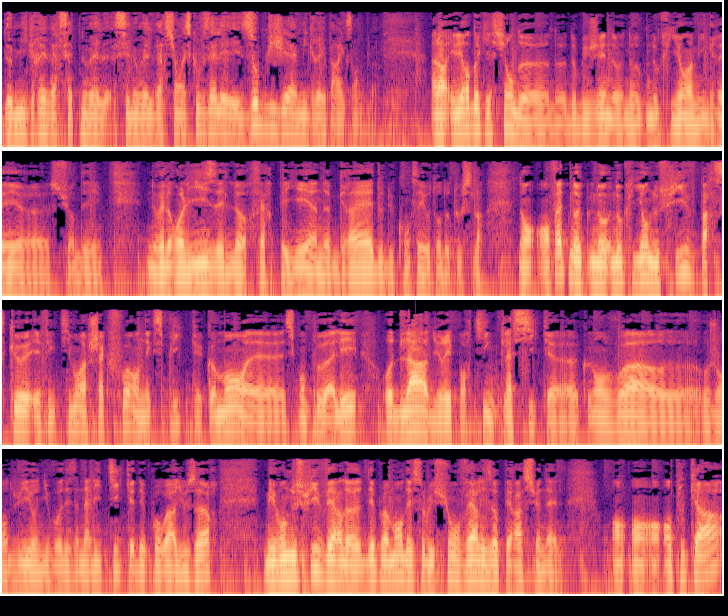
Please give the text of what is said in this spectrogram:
de migrer vers cette nouvelle ces nouvelles versions? Est-ce que vous allez les obliger à migrer par exemple? Alors, il est hors de question de, de, nos, nos, clients à migrer euh, sur des nouvelles releases et de leur faire payer un upgrade ou du conseil autour de tout cela. Non, en fait, nos, nos clients nous suivent parce que, effectivement, à chaque fois, on explique comment euh, est-ce qu'on peut aller au-delà du reporting classique euh, que l'on voit euh, aujourd'hui au niveau des analytiques et des power users, mais ils vont nous suivre vers le déploiement des solutions vers les opérationnels. En, tout cas,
